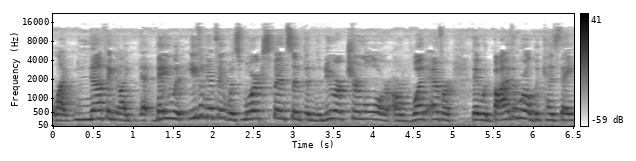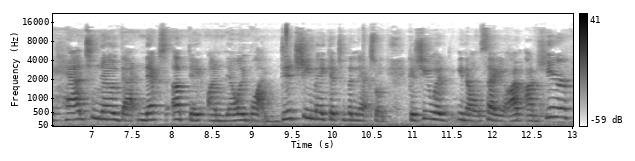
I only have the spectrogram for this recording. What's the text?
like nothing. Like they would, even if it was more expensive than the New York Journal or, or whatever, they would buy the world because they had to know that next update on Nellie Bly. Did she make it to the next one? Because she would, you know, say, I'm, I'm here,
